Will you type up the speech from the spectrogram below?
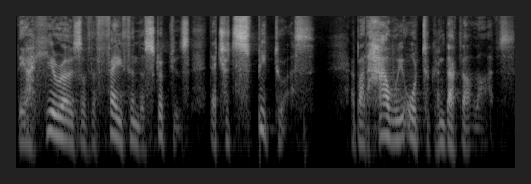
They are heroes of the faith in the scriptures that should speak to us about how we ought to conduct our lives.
